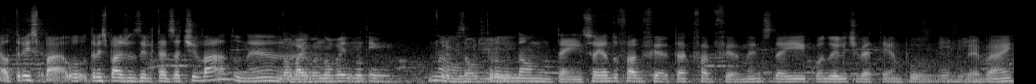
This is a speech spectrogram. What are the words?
É, o três, pá- o três páginas ele está desativado, né? Não vai, não vai, não tem Não, previsão de... pro- não, não tem. Isso aí é do Fábio, Fer- tá com o Fábio Fernandes, daí quando ele tiver tempo, Uhum. ele vai.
